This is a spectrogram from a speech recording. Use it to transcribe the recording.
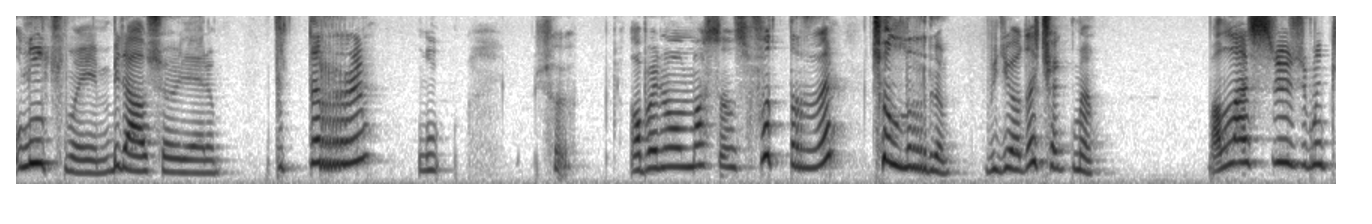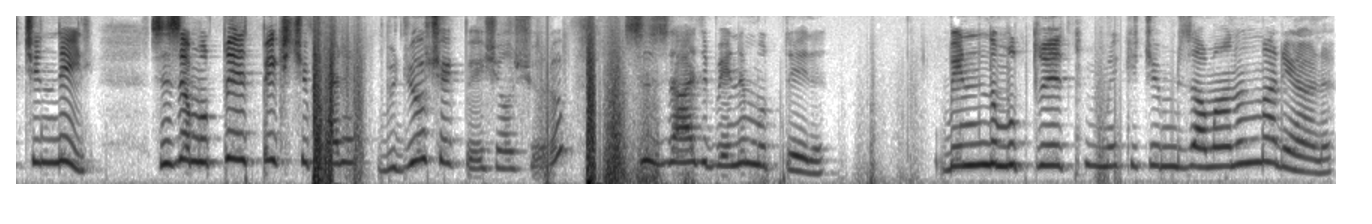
unutmayın. Bir daha söylerim. Fıttırırım. Abone olmazsanız fıttırırım. Çıldırırım. Videoda çekmem. Vallahi sizi üzmek için değil. Size mutlu etmek için ben video çekmeye çalışıyorum. Siz de beni mutlu edin. Beni de mutlu etmek için bir zamanım var yani.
